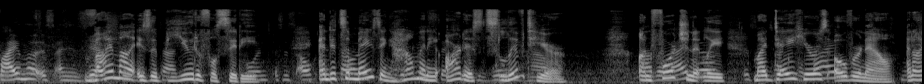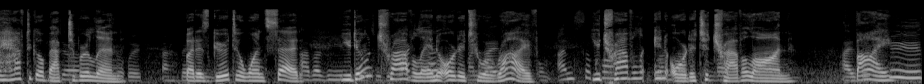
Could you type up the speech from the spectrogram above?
Weimar is, eine sehr Weimar schöne is a beautiful city, Und es ist auch and it's amazing how many artists lived here. Unfortunately, my day here is over now, and I have to go back to Berlin. But as Goethe once said, you don't travel in order to arrive, you travel in order to travel on. Bye.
